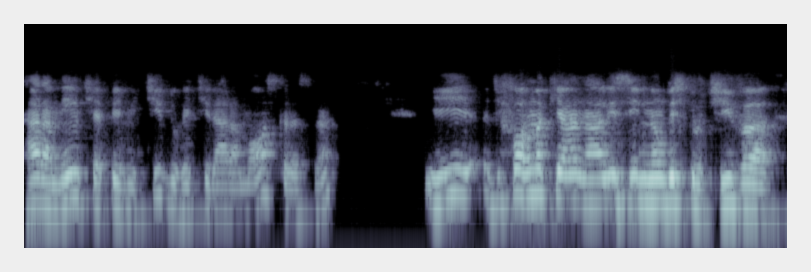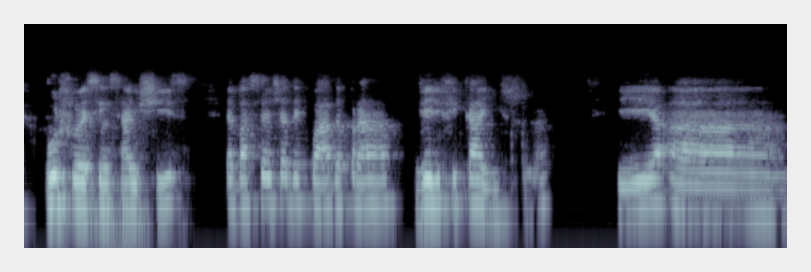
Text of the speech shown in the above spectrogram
Raramente é permitido retirar amostras, né? E de forma que a análise não destrutiva por fluorescência raio-x é bastante adequada para verificar isso. Né? E a,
